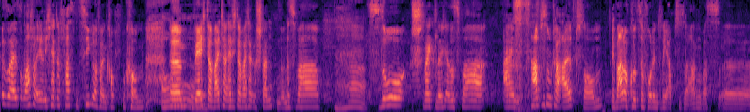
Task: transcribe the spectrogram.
Das heißt, Raphael, ich hätte fast einen Ziegel auf meinen Kopf bekommen. Ähm, Wäre ich da weiter, hätte ich da weiter gestanden. Und es war so schrecklich. Also es war ein absoluter Albtraum. Wir waren auch kurz davor, den Dreh abzusagen, was äh,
